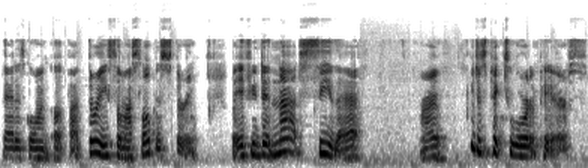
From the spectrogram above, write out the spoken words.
that is going up by 3, so my slope is 3. But if you did not see that, right, you just pick two ordered pairs.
